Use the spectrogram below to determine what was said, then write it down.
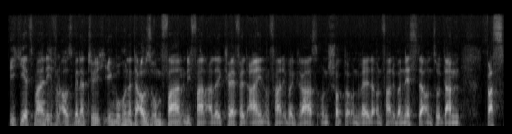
Ich gehe jetzt mal nicht davon aus, wenn natürlich irgendwo hunderte Autos rumfahren und die fahren alle querfeldein und fahren über Gras und Schotter und Wälder und fahren über Nester und so, dann, was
